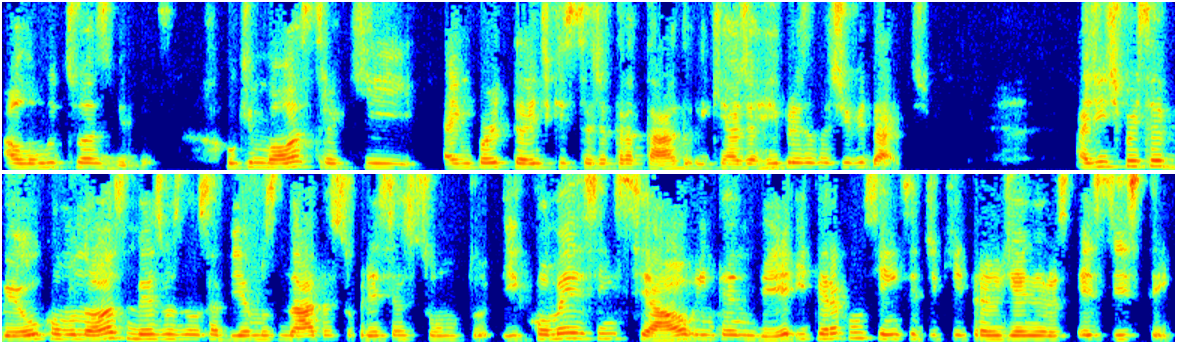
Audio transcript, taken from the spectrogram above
ao longo de suas vidas, o que mostra que é importante que isso seja tratado e que haja representatividade. A gente percebeu como nós mesmos não sabíamos nada sobre esse assunto e como é essencial entender e ter a consciência de que transgêneros existem,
